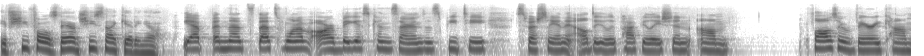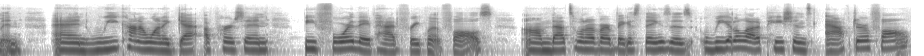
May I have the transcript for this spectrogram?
if she falls down, she's not getting up. Yep, and that's that's one of our biggest concerns as PT, especially in the elderly population. Um, falls are very common, and we kind of want to get a person before they've had frequent falls. Um, that's one of our biggest things is we get a lot of patients after a fall,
